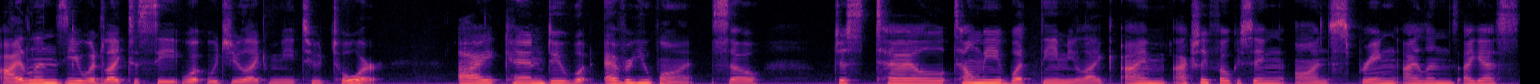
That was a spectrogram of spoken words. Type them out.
islands you would like to see, what would you like me to tour? I can do whatever you want, so just tell tell me what theme you like. I'm actually focusing on spring islands, I guess.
